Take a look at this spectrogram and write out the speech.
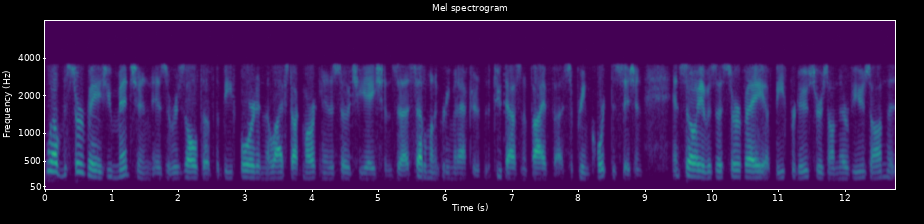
Well, the survey, as you mentioned, is a result of the Beef Board and the Livestock Marketing Association's uh, settlement agreement after the 2005 uh, Supreme Court decision. And so it was a survey of beef producers on their views on the,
